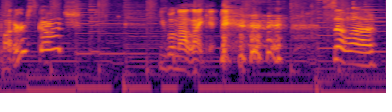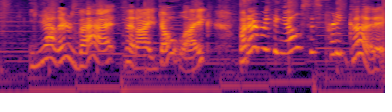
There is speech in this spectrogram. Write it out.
butterscotch, you will not like it. so, uh, yeah, there's that that I don't like, but everything else is pretty good.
